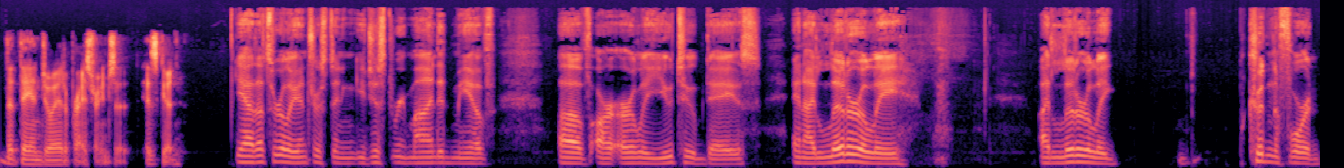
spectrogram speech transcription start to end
that they enjoy at a price range that is good yeah that's really interesting you just reminded me of of our early youtube days and I literally, I literally couldn't afford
